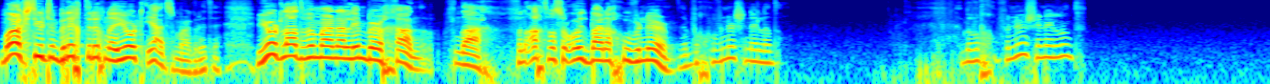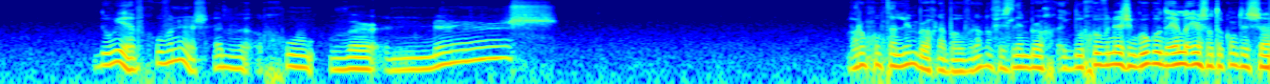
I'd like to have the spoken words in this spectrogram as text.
Mark stuurt een bericht terug naar Jort. Ja, het is Mark Rutte. Jort, laten we maar naar Limburg gaan. Vandaag. Van acht was er ooit bijna gouverneur. Hebben we gouverneurs in Nederland? Hebben we gouverneurs in Nederland? Doe je even gouverneurs? Hebben we gouverneurs? Waarom komt dan Limburg naar boven dan? Of is Limburg... Ik doe gouverneurs in Google. Het allereerste wat er komt is... eh,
